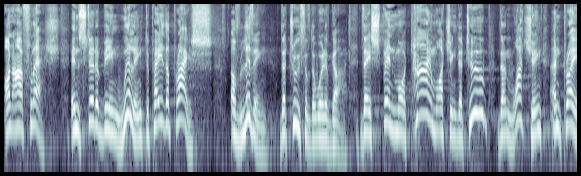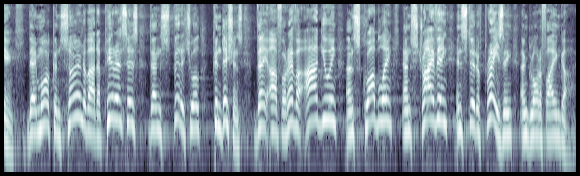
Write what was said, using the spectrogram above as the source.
on our flesh instead of being willing to pay the price of living the truth of the Word of God. They spend more time watching the tube than watching and praying. They're more concerned about appearances than spiritual conditions. They are forever arguing and squabbling and striving instead of praising and glorifying God.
